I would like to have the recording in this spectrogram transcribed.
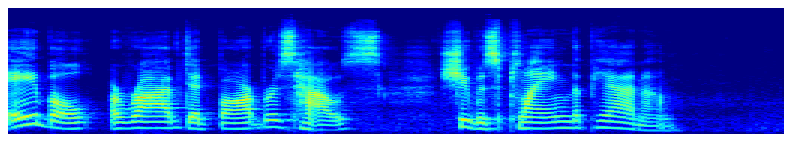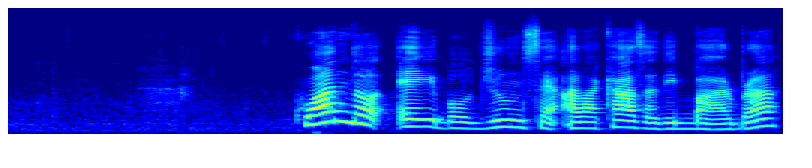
Abel arrived at Barbara's house, she was playing the piano. Quando Abel giunse alla casa di Barbara,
